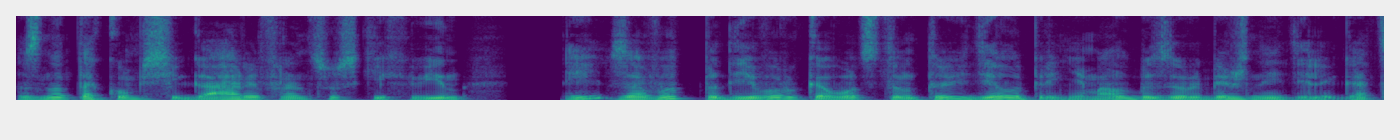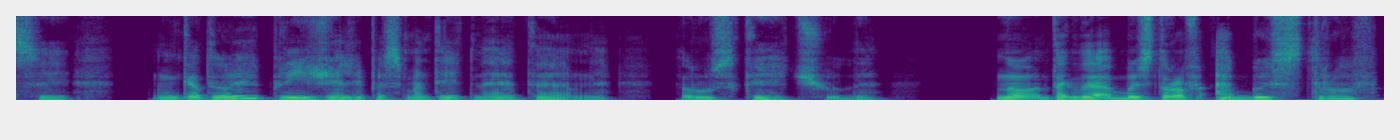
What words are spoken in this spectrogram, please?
знатоком сигары, французских вин, и завод под его руководством то и дело принимал бы зарубежные делегации, которые приезжали посмотреть на это русское чудо. Но тогда Быстров... А Быстров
